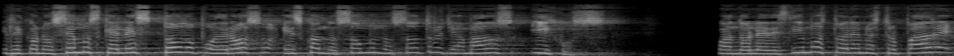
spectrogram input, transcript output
y reconocemos que Él es todopoderoso, es cuando somos nosotros llamados hijos. Cuando le decimos, tú eres nuestro Padre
